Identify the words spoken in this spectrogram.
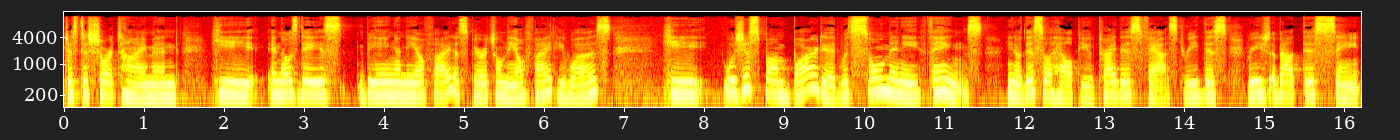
just a short time, and he, in those days, being a neophyte, a spiritual neophyte, he was, he was just bombarded with so many things. You know, this will help you. Try this fast. Read this, read about this saint.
